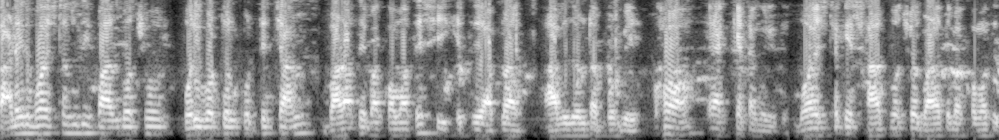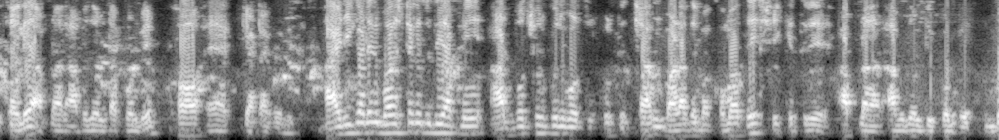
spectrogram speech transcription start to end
কার্ডের বয়সটা যদি পাঁচ বছর পরিবর্তন করতে চান, বাড়াতে বা কমাতে, সেই ক্ষেত্রে আপনার আবেদনটা পড়বে খ এক ক্যাটাগরিতে। বয়সটাকে সাত বছর বাড়াতে বা কমাতে চাইলে আপনার আবেদনটা পড়বে খ এক ক্যাটাগরিতে। আইডি কার্ডের বয়সটাকে যদি আপনি আট বছর পরিবর্তন করতে চান, বাড়াতে বা কমাতে, সেই ক্ষেত্রে আপনার আবেদনটি করবে। গ,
